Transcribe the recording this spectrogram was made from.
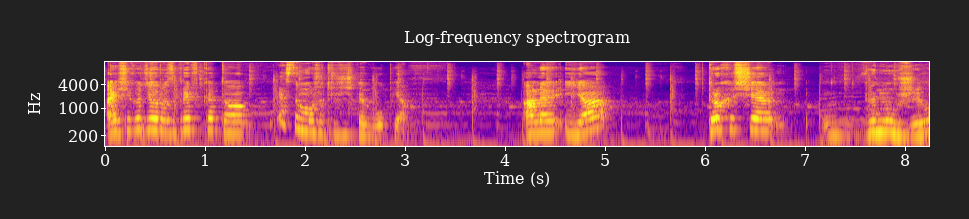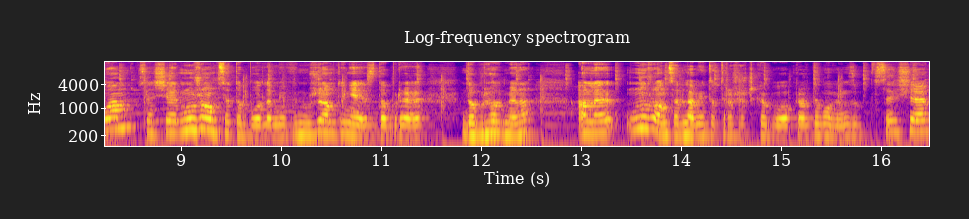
A jeśli chodzi o rozgrywkę, to jestem może troszeczkę głupia. Ale ja trochę się wynurzyłam, w sensie nużące to było dla mnie. Wynurzyłam to nie jest dobre, dobra odmiana, ale nużące dla mnie to troszeczkę było, prawdę mówiąc. W sensie,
